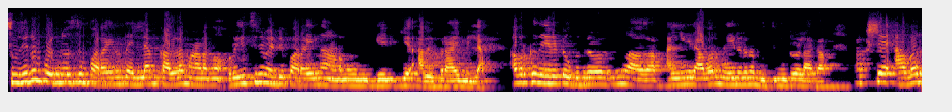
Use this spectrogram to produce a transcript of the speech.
സുജനും പൊന്നൂസും പറയുന്നത് എല്ലാം കള്ളമാണെന്നോ റീച്ചിന് വേണ്ടി പറയുന്നതാണെന്നോ ഒന്നും എനിക്ക് അഭിപ്രായമില്ല. അവർക്ക് നേരിട്ട് ഉപദ്രവങ്ങളാകാം അല്ലെങ്കിൽ അവർ നേരിടുന്ന ബുദ്ധിമുട്ടുകളാകാം. പക്ഷെ അവർ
